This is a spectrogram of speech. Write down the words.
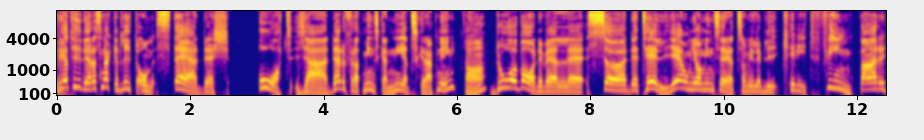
Vi har tidigare snackat lite om städers åtgärder för att minska nedskräpning. Ja. Då var det väl eh, Södertälje, om jag minns rätt, som ville bli kvitt fimpar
